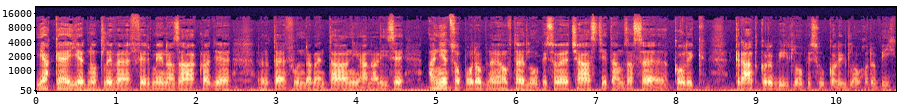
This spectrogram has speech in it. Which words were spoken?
jaké jednotlivé firmy na základě eh, té fundamentální analýzy a něco podobného v té dluhopisové části, tam zase kolik krátkodobých dluhopisů, kolik dlouhodobých,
